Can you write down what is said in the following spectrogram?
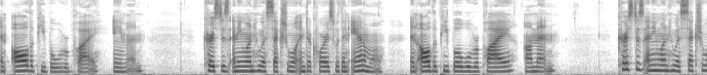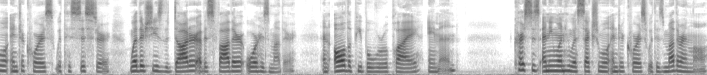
And all the people will reply, Amen. Cursed is anyone who has sexual intercourse with an animal, and all the people will reply, Amen. Cursed is anyone who has sexual intercourse with his sister, whether she is the daughter of his father or his mother and all the people will reply, Amen. Cursed is anyone who has sexual intercourse with his mother in law,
